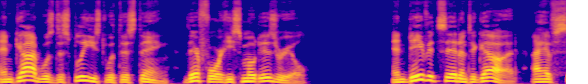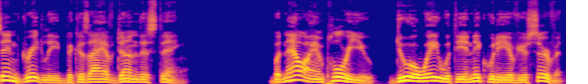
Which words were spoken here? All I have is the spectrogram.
And God was displeased with this thing, therefore he smote Israel. And David said unto God, I have sinned greatly because I have done this thing. But now I implore you, do away with the iniquity of your servant,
